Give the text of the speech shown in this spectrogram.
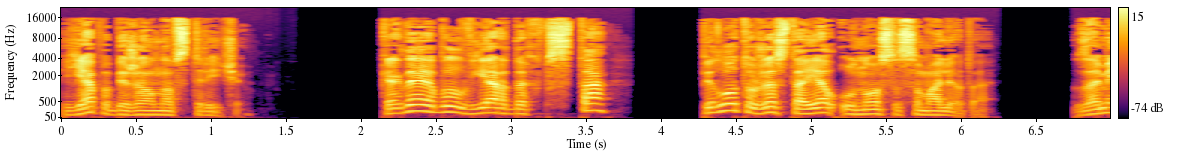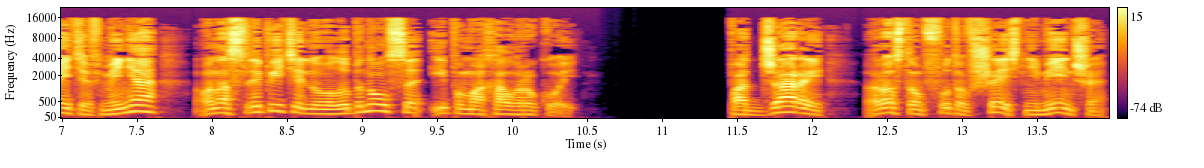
Я побежал навстречу. Когда я был в ярдах в ста, пилот уже стоял у носа самолета. Заметив меня, он ослепительно улыбнулся и помахал рукой. Под джарой, ростом футов шесть, не меньше,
